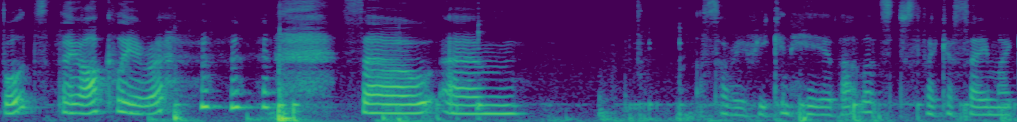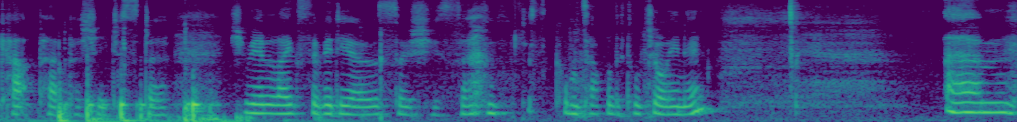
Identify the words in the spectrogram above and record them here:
but they are clearer. so, um, sorry if you can hear that. That's just like I say, my cat Pepper. She just uh, she really likes the videos, so she's um, just come to have a little join in. Um,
